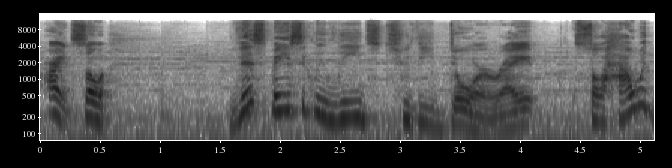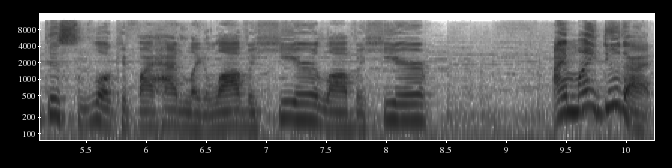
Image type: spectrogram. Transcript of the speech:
Alright, so this basically leads to the door, right? So how would this look if I had like lava here, lava here? I might do that.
